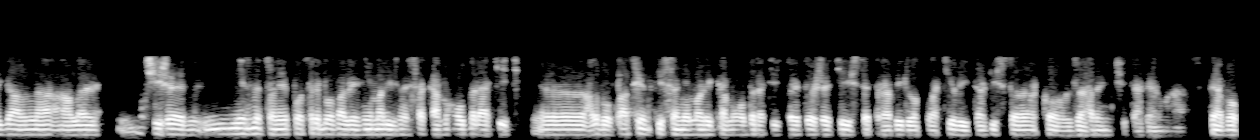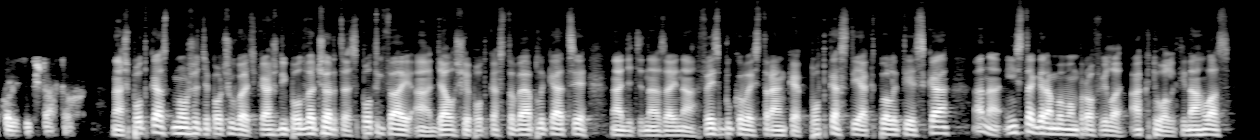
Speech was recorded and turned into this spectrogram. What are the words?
legálna, ale čiže my sme to nepotrebovali, nemali sme sa kam obratiť, e, alebo pacientky sa nemali kam obratiť, pretože tie isté pravidlo platili takisto ako v zahraničí, tak aj u nás, teda v okolitých štátoch. Náš podcast môžete počúvať každý podvečer cez Spotify a ďalšie podcastové aplikácie. Nájdete nás aj na facebookovej stránke podcasty Aktuality.sk a na instagramovom profile Aktuality na hlas.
